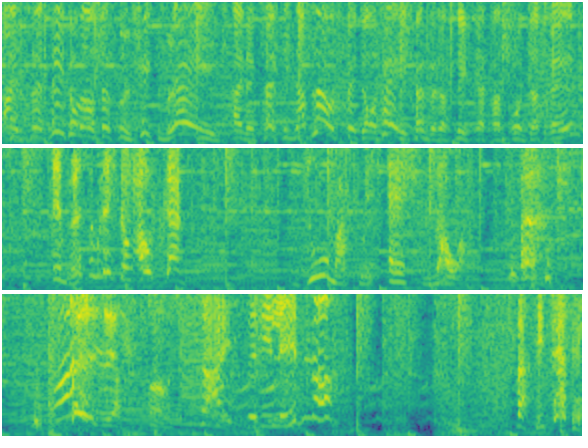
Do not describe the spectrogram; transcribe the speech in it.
Als Vertretung aus der Frühschicht Blaze. Einen kräftigen Applaus bitte. Und hey, können wir das Licht etwas runterdrehen? Wir müssen Richtung Ausgang. Du machst mich echt sauer. Oh, scheiße, die leben noch? Mach die fertig!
